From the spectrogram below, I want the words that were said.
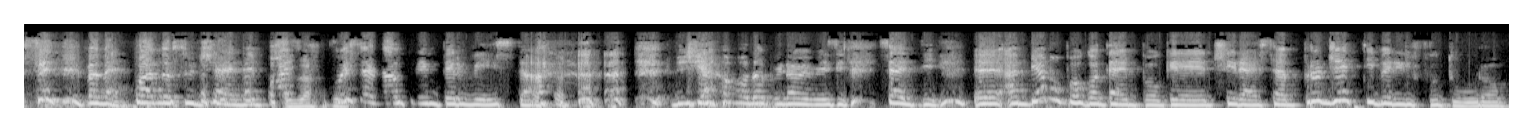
sì, vabbè, quando succede, poi esatto. questa è un'altra intervista, diciamo dopo i nove mesi. Senti, eh, abbiamo poco tempo che ci resta, progetti per il futuro.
